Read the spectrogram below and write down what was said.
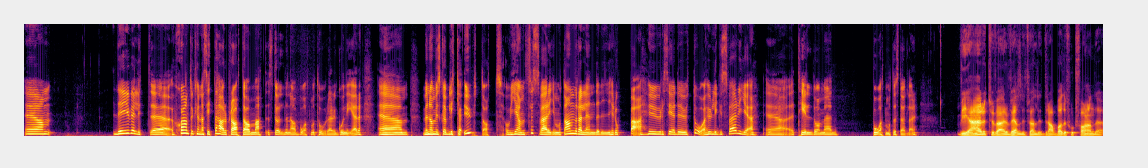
Um det är ju väldigt eh, skönt att kunna sitta här och prata om att stölderna av båtmotorer går ner. Eh, men om vi ska blicka utåt och jämför Sverige mot andra länder i Europa, hur ser det ut då? Hur ligger Sverige eh, till då med båtmotorstölder? Vi är tyvärr väldigt, väldigt drabbade fortfarande.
